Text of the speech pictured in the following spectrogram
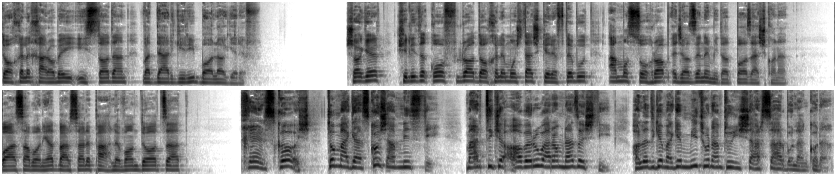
داخل خرابه ای ایستادن و درگیری بالا گرفت. شاگرد کلید قفل را داخل مشتش گرفته بود اما سهراب اجازه نمی‌داد بازش کنند. با عصبانیت بر سر پهلوان داد زد خرسکش تو مگسکش هم نیستی. مردی که آبرو برام نذاشتی. حالا دیگه مگه می‌تونم تو این شهر سر بلند کنم؟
